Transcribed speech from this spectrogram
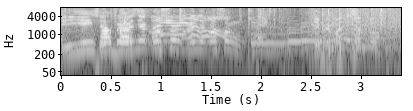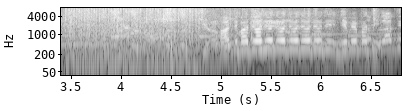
Iya sabar. hanya kosong, hanya kosong. JP mati satu. Mati mati mati mati mati mati mati JP mati. Lagi,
